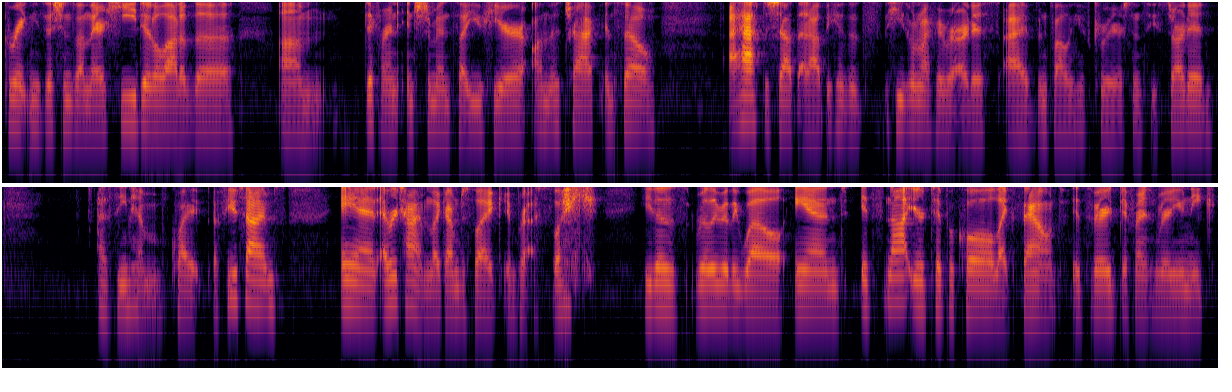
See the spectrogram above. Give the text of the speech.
great musicians on there. He did a lot of the um, different instruments that you hear on the track, and so I have to shout that out because it's he's one of my favorite artists. I've been following his career since he started. I've seen him quite a few times, and every time, like I'm just like impressed. Like he does really, really well. And it's not your typical like sound, it's very different, very unique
